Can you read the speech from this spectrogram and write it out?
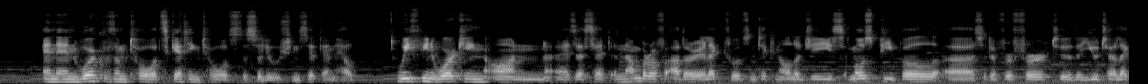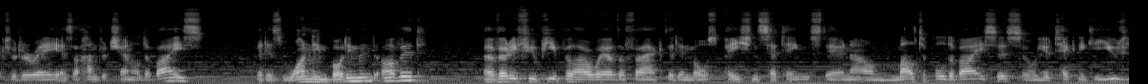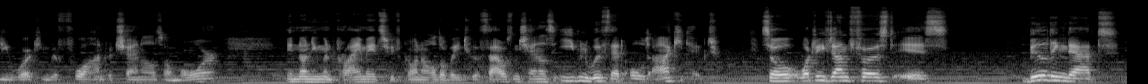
and then work with them towards getting towards the solutions that then help. We've been working on, as I said, a number of other electrodes and technologies. Most people uh, sort of refer to the Utah electrode array as a 100 channel device. That is one embodiment of it. Uh, very few people are aware of the fact that in most patient settings there are now multiple devices, so you're technically usually working with 400 channels or more. In non human primates, we've gone all the way to 1,000 channels, even with that old architecture. So what we've done first is building that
